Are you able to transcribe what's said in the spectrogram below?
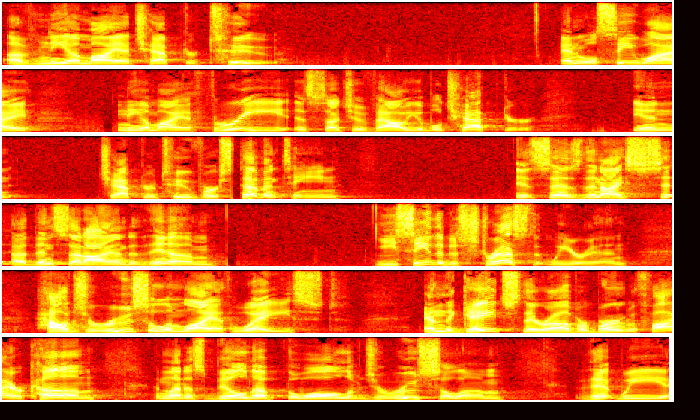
of Nehemiah chapter 2. And we'll see why Nehemiah 3 is such a valuable chapter. In chapter 2, verse 17, it says, Then, I, uh, then said I unto them, Ye see the distress that we are in, how Jerusalem lieth waste, and the gates thereof are burned with fire. Come, and let us build up the wall of Jerusalem, that we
